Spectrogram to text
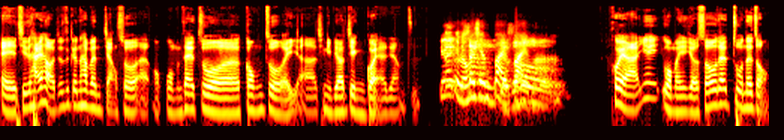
哎，其实还好，就是跟他们讲说，呃，我我们在做工作而已啊，请你不要见怪啊，这样子。那你们会先拜拜吗？会啊，因为我们有时候在做那种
